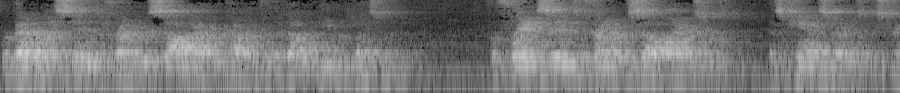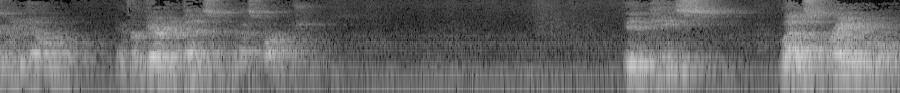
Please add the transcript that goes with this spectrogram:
for Beverly Sims, a friend of Selmeyer, recovering from a double knee replacement, for Frank Sims, a friend of Marcel Myers who has cancer and is extremely ill. And for Gary Benson, who has heart issues. In peace, let us pray to the Lord.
